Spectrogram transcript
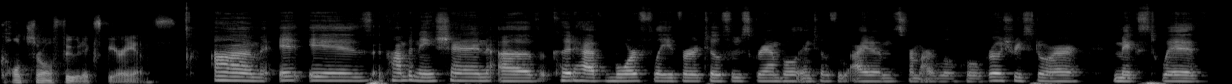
cultural food experience? Um, it is a combination of could have more flavor tofu scramble and tofu items from our local grocery store mixed with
